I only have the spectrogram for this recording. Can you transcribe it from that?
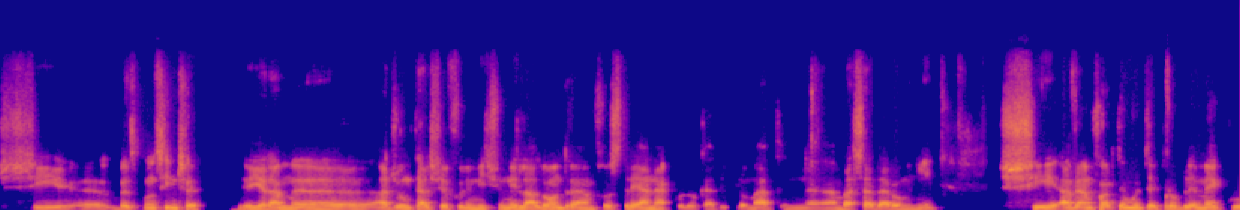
Și uh, vă spun sincer, eram uh, adjunct al șefului misiunii la Londra, am fost trei ani acolo ca diplomat în ambasada României Și aveam foarte multe probleme cu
